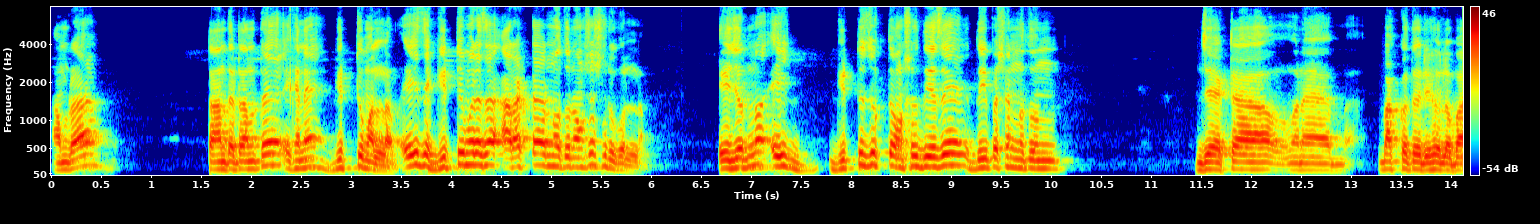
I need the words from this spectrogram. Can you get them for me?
আমরা টানতে টানতে এখানে গিট্টু মারলাম। এই যে গিট্টু মেরে যা আর একটা নতুন অংশ শুরু করলাম। এই জন্য এই গিট্টুযুক্ত অংশ দিয়ে যে দুই পাশের নতুন যে একটা মানে বাক্য তৈরি হলো বা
